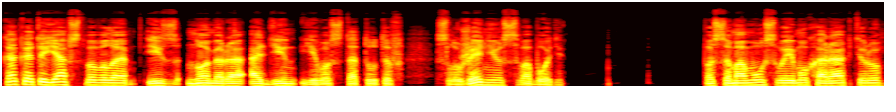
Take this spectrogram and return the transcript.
как это явствовало из номера один его статутов, служению свободе. По самому своему характеру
